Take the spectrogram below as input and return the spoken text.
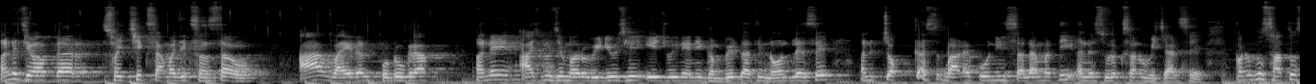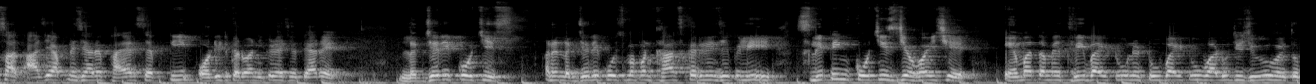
અને જવાબદાર સ્વૈચ્છિક સામાજિક સંસ્થાઓ આ વાયરલ ફોટોગ્રાફ અને આજનો જે મારો વીડિયો છે એ જોઈને એની ગંભીરતાથી નોંધ લેશે અને ચોક્કસ બાળકોની સલામતી અને સુરક્ષાનું વિચારશે પરંતુ સાથોસાથ આજે આપણે જ્યારે ફાયર સેફટી ઓડિટ કરવા નીકળ્યા છે ત્યારે લક્ઝરી કોચિસ અને લક્ઝરી કોચમાં પણ ખાસ કરીને જે પેલી સ્લીપિંગ કોચિસ જે હોય છે, એમાં તમે થ્રી બાય ટુ ને ટુ બાય ટુ વાળું જે જોયું હોય તો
